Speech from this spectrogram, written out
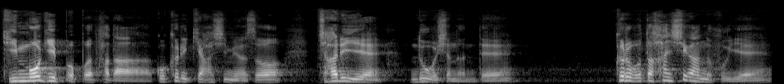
뒷목이 뻣뻣하다고 그렇게 하시면서 자리에 누우셨는데 그로부터 한 시간 후에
